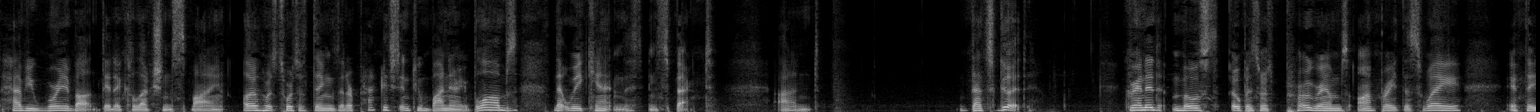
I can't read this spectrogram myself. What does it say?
have you worry about data collection, spying, other sorts of things that are packaged into binary blobs that we can't inspect. And that's good. Granted, most open source programs operate this way if they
